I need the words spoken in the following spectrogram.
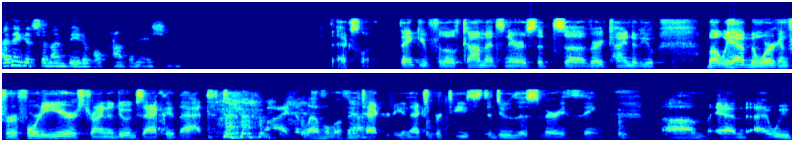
I think it's an unbeatable combination. Excellent thank you for those comments, Neris. That's uh, very kind of you. But we have been working for 40 years trying to do exactly that, to provide a level of yeah. integrity and expertise to do this very thing. Um, and uh, we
